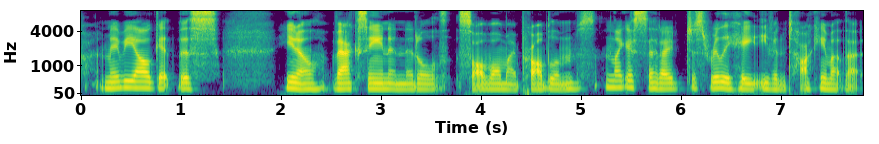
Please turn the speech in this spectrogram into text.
maybe I'll get this, you know, vaccine and it'll solve all my problems. And like I said, I just really hate even talking about that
